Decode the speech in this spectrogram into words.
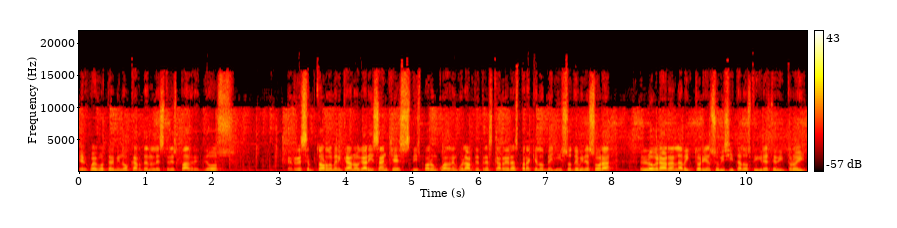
El juego terminó Cardenales 3, Padres 2. El receptor dominicano Gary Sánchez disparó un cuadrangular de tres carreras para que los mellizos de Minnesota lograran la victoria en su visita a los Tigres de Detroit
